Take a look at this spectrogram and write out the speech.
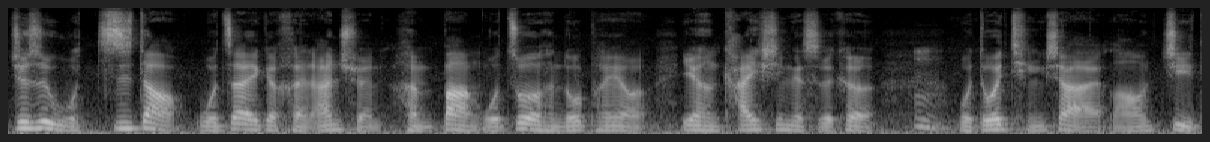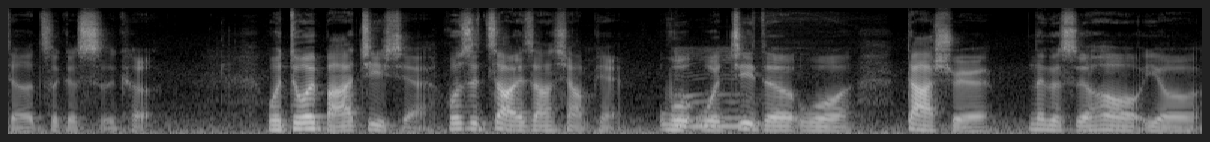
就是我知道我在一个很安全、很棒，我做了很多朋友也很开心的时刻，嗯，我都会停下来，然后记得这个时刻。我都会把它记起来，或是照一张相片。我我记得我大学那个时候有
